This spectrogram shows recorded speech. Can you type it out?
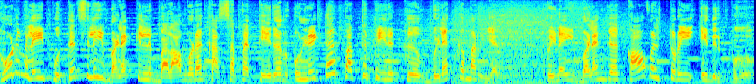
திருகோணமலை புத்தர் சிலை வழக்கில் பலாங்குட கசப்ப தேரர் உள்ளிட்ட பத்து பேருக்கு விளக்கமறியல். பிணை வழங்க காவல்துறை எதிர்ப்பு.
